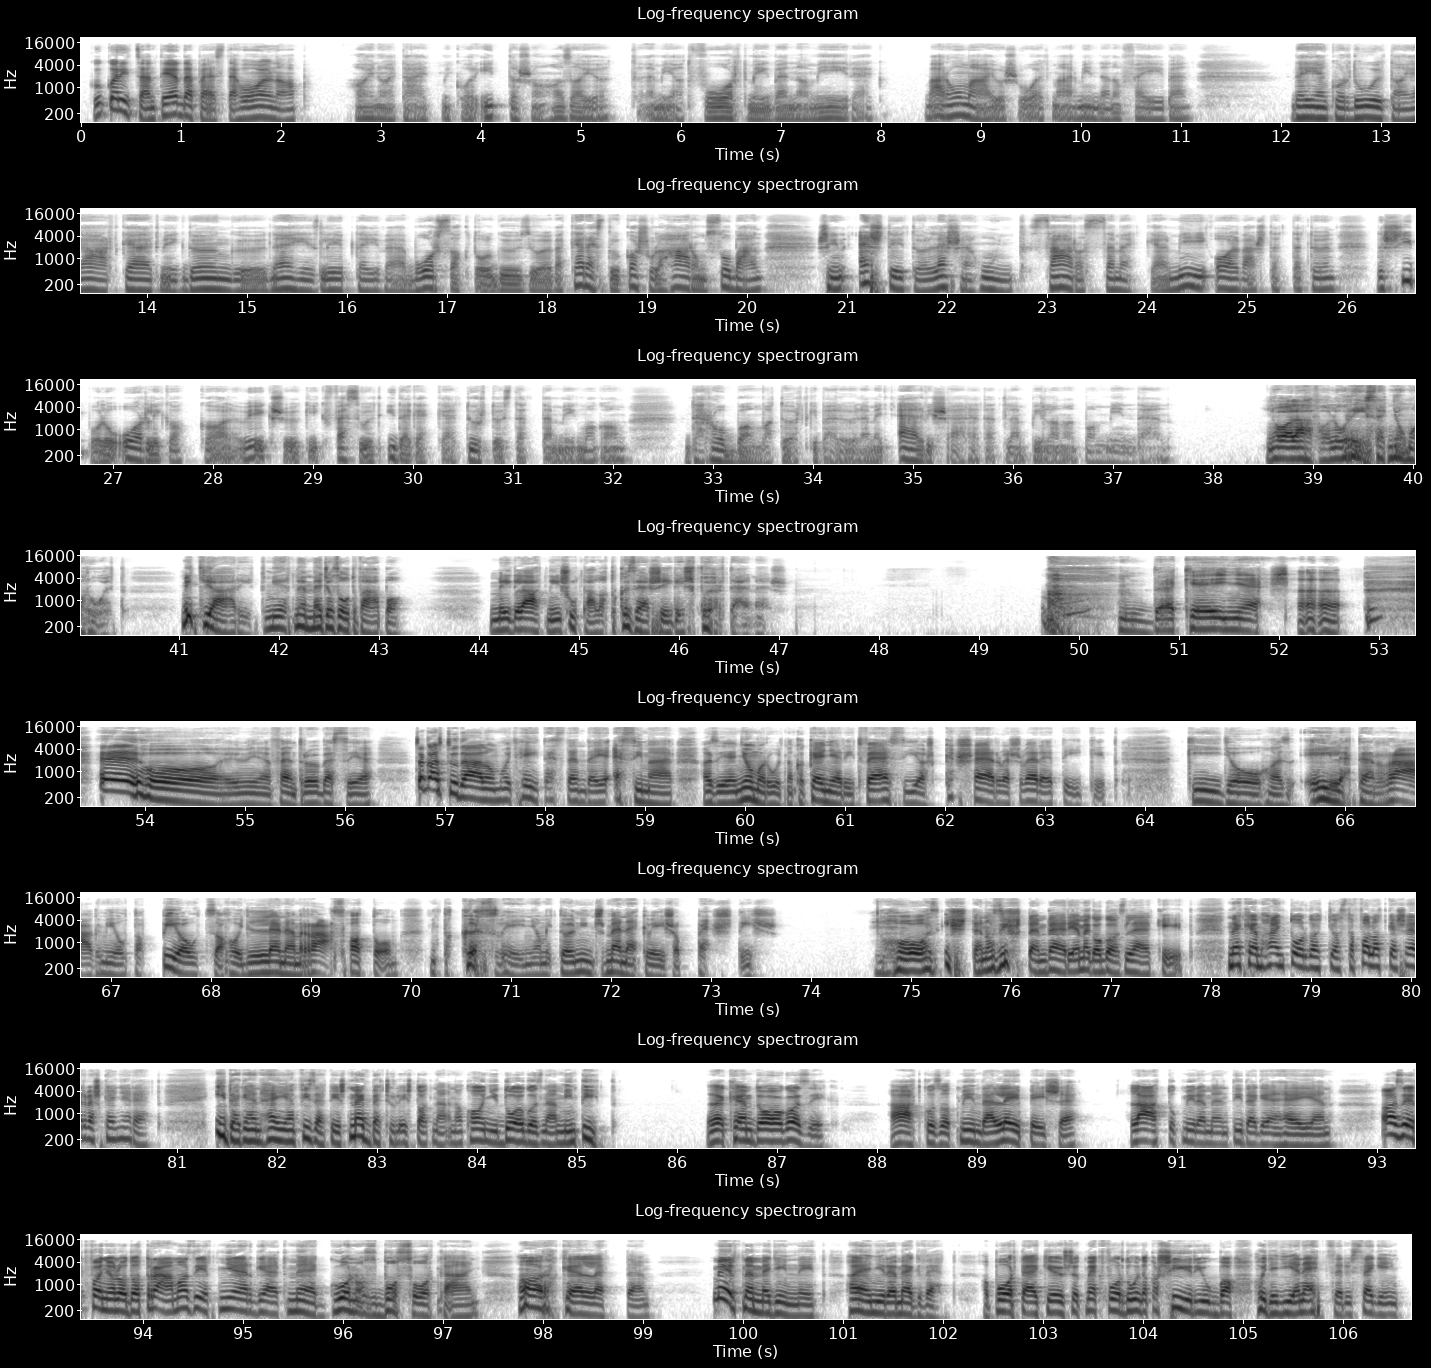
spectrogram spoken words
Kukoricán térdepezte holnap. Hajnaltájt, mikor ittasan hazajött, emiatt fort még benne a méreg. Bár homályos volt már minden a fejében, de ilyenkor dúltan járt, kelt még döngő, nehéz lépteivel, borszaktól gőzölve, keresztül kasul a három szobán, s én estétől lesen hunyt, száraz szemekkel, mély alvástettetőn, de sípoló orlikakkal, végsőkig feszült idegekkel tűrtőztettem még magam, de robbanva tört ki belőlem egy elviselhetetlen pillanatban minden. Alávaló részeg nyomorult. Mit jár itt? Miért nem megy az odvába? Még látni is utálat a közelség és förtelmes. De kényes! Éholy, milyen fentről beszél. Csak azt tudálom, hogy hét esztendeje eszi már az ilyen nyomorultnak a kenyerét, felszi a keserves veretékét. Kígyó, az életen rág, mióta pióca, hogy le nem rázhatom, mint a köszvény, amitől nincs menekvés a Pest is. Ó, az Isten, az Isten verje meg a gaz lelkét. Nekem hány torgatja azt a falatke serves kenyeret? Idegen helyen fizetést, megbecsülést adnának, ha annyit dolgoznám, mint itt. Nekem dolgozik? Átkozott minden lépése. Láttuk, mire ment idegen helyen. Azért fanyalodott rám, azért nyergelt meg, gonosz boszorkány. Arra kellettem. Miért nem megy innét, ha ennyire megvett? A portálkiősök megfordulnak a sírjukba, hogy egy ilyen egyszerű szegény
